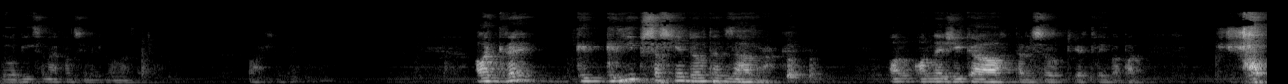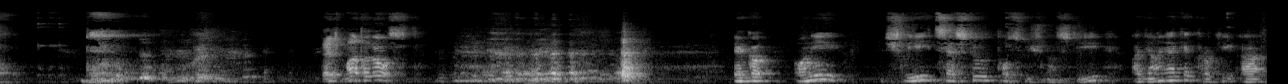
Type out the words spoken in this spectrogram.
Bylo více na konci, než bylo na začátku. Zvláštně. Ale kde, kdy přesně byl ten zázrak? On, on neříkal, tady jsou pět chleba, pak teď máte dost. jako oni šli cestu poslušnosti a dělali nějaké kroky a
